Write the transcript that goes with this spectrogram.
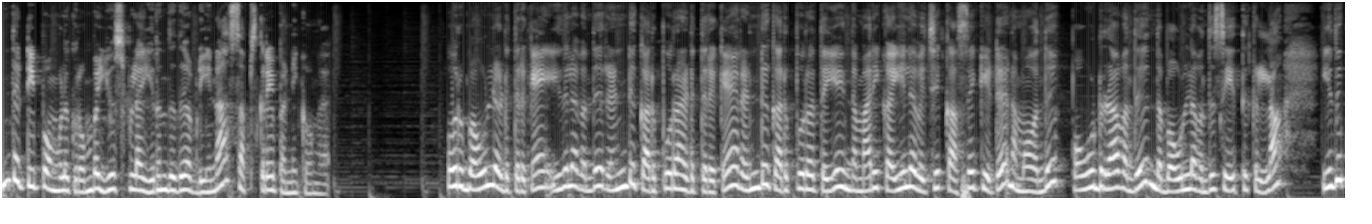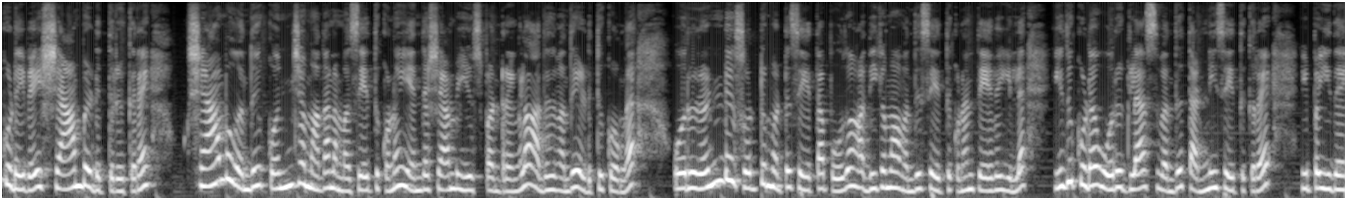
இந்த டிப் உங்களுக்கு ரொம்ப யூஸ்ஃபுல்லாக இருந்தது அப்படின்னா சப்ஸ்கிரைப் பண்ணிக்கோங்க. ஒரு பவுல் எடுத்திருக்கேன். இதில் வந்து ரெண்டு கற்பூரம் எடுத்திருக்கேன். ரெண்டு கற்பூரத்தையும் இந்த மாதிரி கையில் வச்சு கசக்கிட்டு நம்ம வந்து பவுடராக வந்து இந்த பவுலில் வந்து சேர்த்துக்கலாம். இது கூடவே ஷாம்பு எடுத்திருக்கிறேன். ஷாம்பு வந்து கொஞ்சமாக தான் நம்ம சேர்த்துக்கணும். எந்த ஷாம்பு யூஸ் பண்ணுறீங்களோ அது வந்து எடுத்துக்கோங்க. ஒரு ரெண்டு சொட்டு மட்டும் சேர்த்தா போதும். அதிகமாக வந்து சேர்த்துக்கணும்னு தேவையில்லை. இது கூட ஒரு கிளாஸ் வந்து தண்ணி சேர்த்துக்கிறேன். இப்போ இதை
